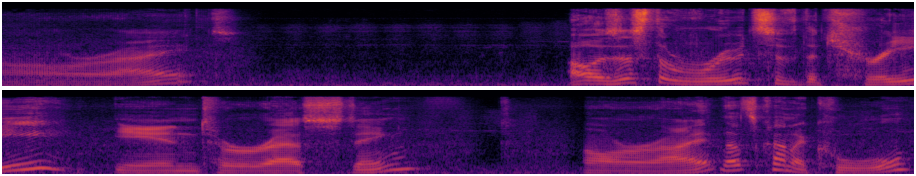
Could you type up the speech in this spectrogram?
All right. Oh, is this the roots of the tree? Interesting. All right, that's kind of cool.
